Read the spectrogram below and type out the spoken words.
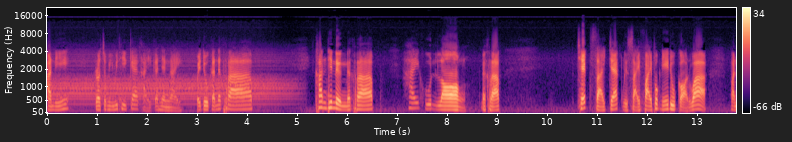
อันนี้เราจะมีวิธีแก้ไขกันยังไง ไปดูกันนะครับ ขั้นที่หนึ่งนะครับ ให้คุณลองนะครับ เช็คสายแจ็คหรือสายไฟพวกนี้ดูก่อนว่ามัน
